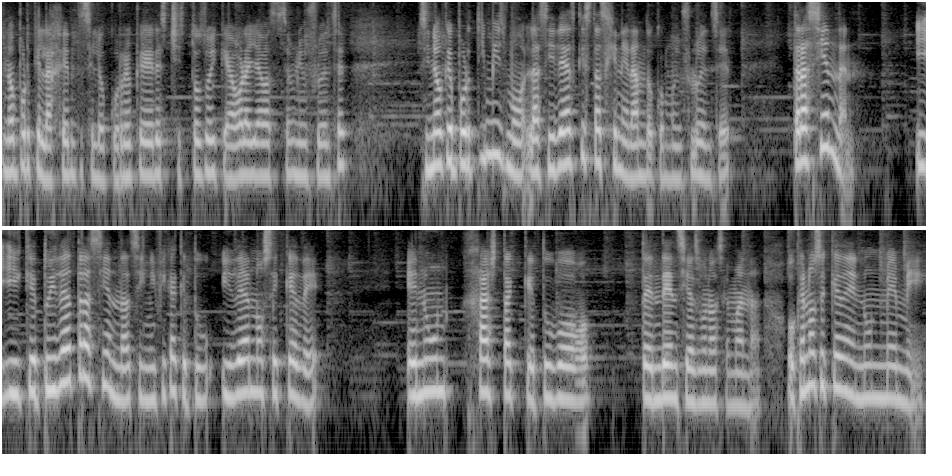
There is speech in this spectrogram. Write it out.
no porque la gente se le ocurrió que eres chistoso y que ahora ya vas a ser un influencer, sino que por ti mismo las ideas que estás generando como influencer trasciendan. Y, que tu idea trascienda significa que tu idea no se quede en un hashtag que tuvo tendencias una semana, o que no se quede en un meme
